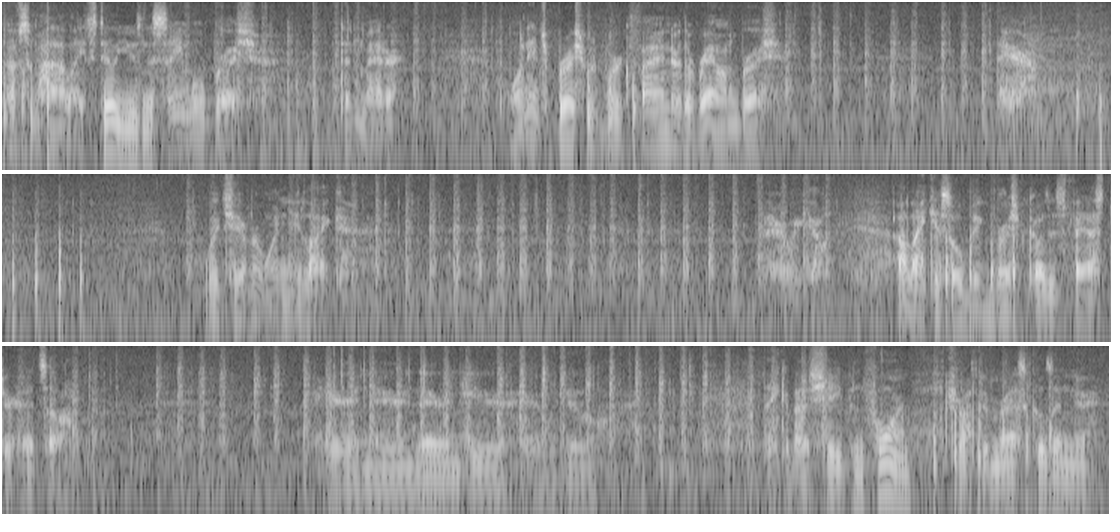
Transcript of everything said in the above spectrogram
of some highlights. Still using the same old brush, doesn't matter. The one inch brush would work fine, or the round brush. There. Whichever one you like. I like this old big brush because it's faster, that's all. Here and there and there and here, here we go. Think about shape and form. Drop them rascals in there.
